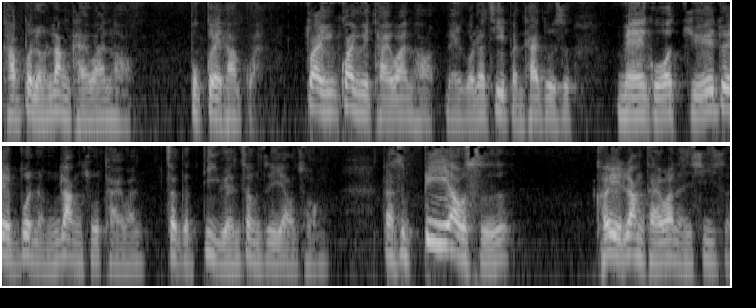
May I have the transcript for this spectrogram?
他不能让台湾哈不归他管。关于关于台湾哈，美国的基本态度是，美国绝对不能让出台湾这个地缘政治要冲，但是必要时可以让台湾人牺牲。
